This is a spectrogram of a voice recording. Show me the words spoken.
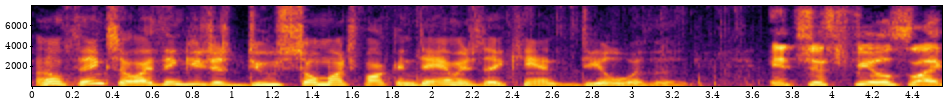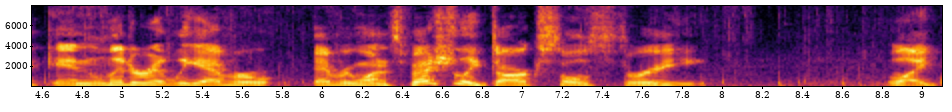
I don't think so. I think you just do so much fucking damage they can't deal with it. It just feels like in literally ever everyone, especially Dark Souls 3, like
